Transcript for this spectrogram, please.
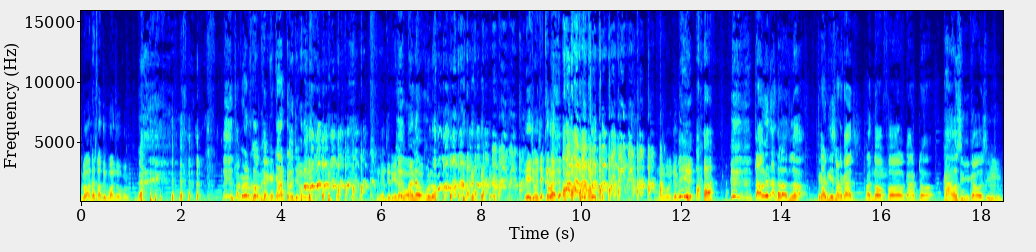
Lo ada satu pantofel. Tapi kan kok gak kado aja. Enggak jadi kita ngomong. Mana mulu? Eh, coba cek lah. Mau cek. Tapi tak delok dulu tekan sor kan pantofel, kado, kaos iki kaos iki. Hmm.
